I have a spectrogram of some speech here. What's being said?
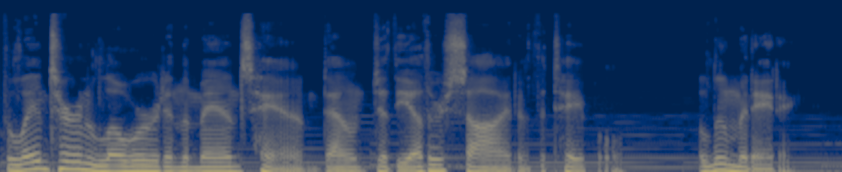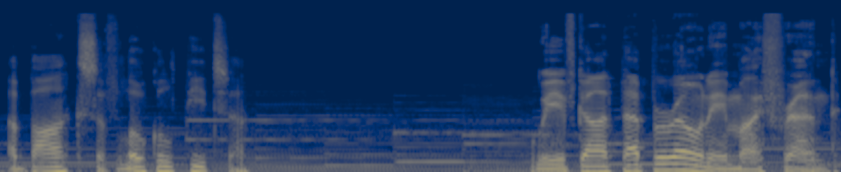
The lantern lowered in the man's hand down to the other side of the table, illuminating a box of local pizza. We've got pepperoni, my friend,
